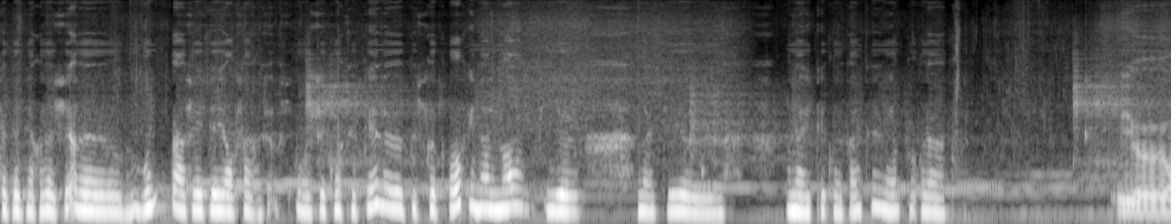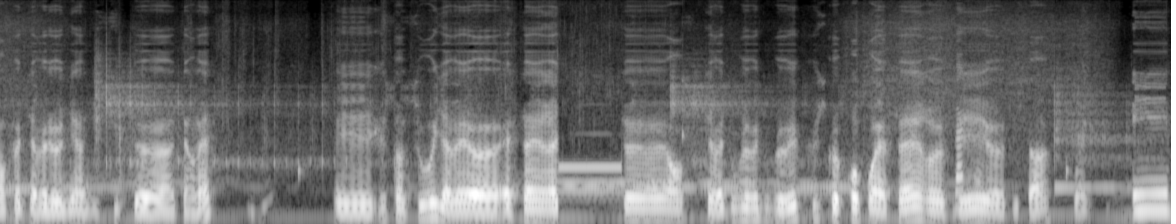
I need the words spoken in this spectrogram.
C'est-à-dire, j'ai- euh, oui, bah, j'ai été, enfin, j'ai- j'ai consulté le plus que pro finalement, et puis euh, on a été, euh, on a été convaincus hein, pour la. Et euh, en fait, il y avait le lien du site euh, internet. Et juste en dessous, il y avait euh, SARL. ensuite, il y avait www.plusquepro.fr, euh, P, D'accord. euh, tout ça. Oui. Et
